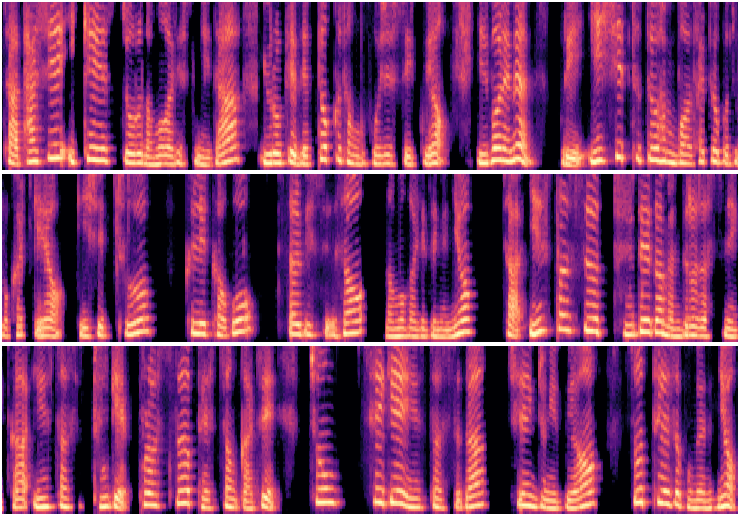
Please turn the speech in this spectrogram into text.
자, 다시 EKS 쪽으로 넘어가겠습니다. 이렇게 네트워크 정보 보실 수 있고요. 이번에는 우리 EC2도 한번 살펴보도록 할게요. EC2 클릭하고 서비스에서 넘어가게 되면요. 자, 인스턴스 두 대가 만들어졌으니까 인스턴스 두 개 플러스 베스천까지 총 세 개의 인스턴스가 실행 중이고요. 소트에서 보면은요.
